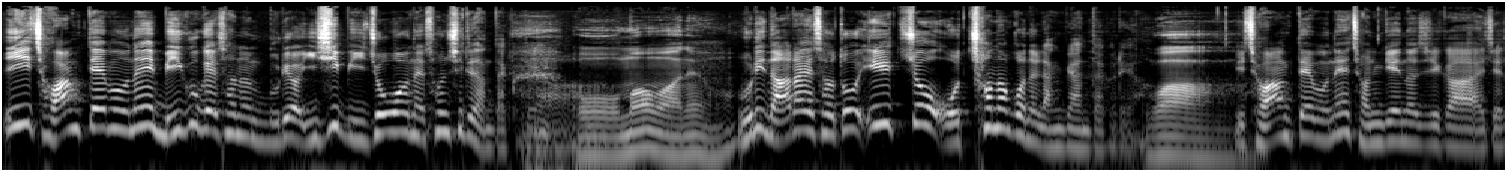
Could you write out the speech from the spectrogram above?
음. 이 저항 때문에 미국에서는 무려 22조 원의 손실이 난다 그래요. 오, 어마어마하네요. 우리나라에서도 1조 5천억 원을 낭비한다 그래요. 와. 이 저항 때문에 전기 에너지가 이제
